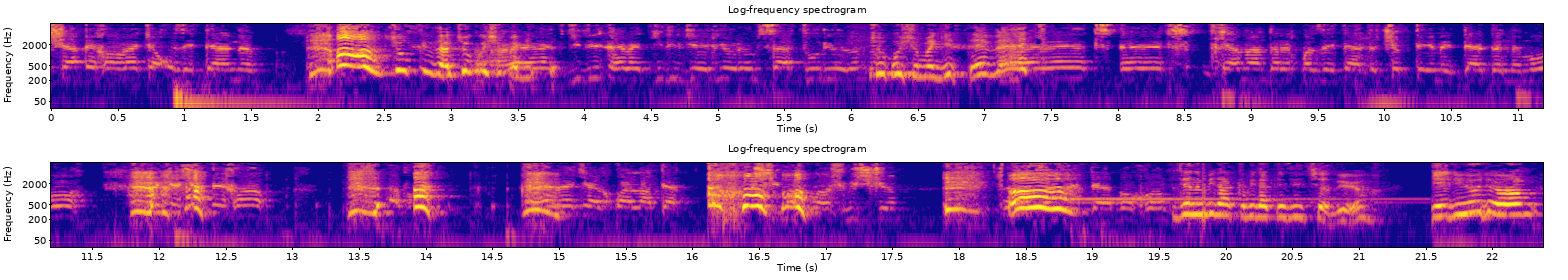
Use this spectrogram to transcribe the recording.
Şarkı kahve çok özetlendim. Aa çok güzel çok hoşuma gitti. Evet gidip, evet gidip geliyorum sert vuruyorum. Çok hoşuma gitti evet. Evet, evet. Kemal Dırık vaziyetlerinde çıktığımı derdinim o. Peki şimdi kal. Evet ya Allah'tan. Ulaşmışım. Canım bir dakika bir dakika zil çalıyor. Geliyorum.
